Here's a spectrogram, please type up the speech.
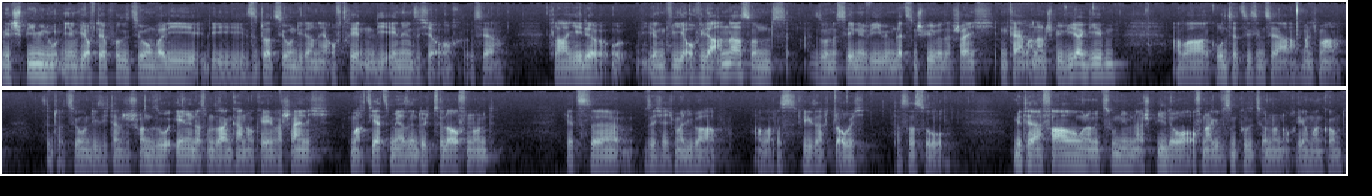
mit Spielminuten irgendwie auf der Position, weil die, die Situationen, die dann ja auftreten, die ähneln sich ja auch. Ist ja klar, jede irgendwie auch wieder anders und so eine Szene wie im letzten Spiel wird es wahrscheinlich in keinem anderen Spiel wiedergeben. Aber grundsätzlich sind es ja manchmal Situationen, die sich dann schon so ähneln, dass man sagen kann, okay, wahrscheinlich macht es jetzt mehr Sinn durchzulaufen und jetzt äh, sichere ich mal lieber ab. Aber das, wie gesagt, glaube ich, dass das so mit der Erfahrung oder mit zunehmender Spieldauer auf einer gewissen Position dann auch irgendwann kommt.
